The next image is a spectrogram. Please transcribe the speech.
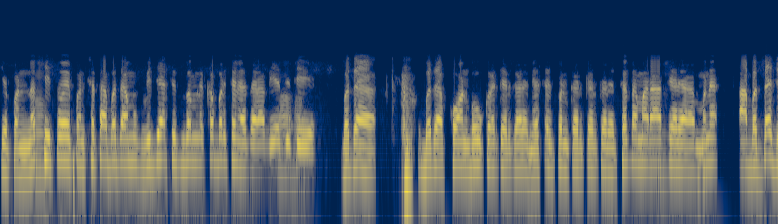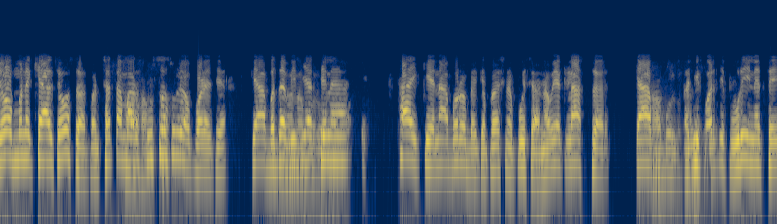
કે પણ નથી તોય પણ છતાં બધા અમુક વિદ્યાર્થી તો તમને ખબર છે ને અત્યારે આ બેથી બધા બધા ફોન બહુ કર કર કરે મેસેજ પણ કર કર કરે. છતાં મારા અત્યારે મને આ બધા જવાબ મને ખ્યાલ છે સર. પણ છતાં મારે શું. પૂછો શું લેવો પડે છે કે આ બધા વિદ્યાર્થીને થાય કે ના બરોબર કે પ્રશ્ન પૂછે. હવે એક લાસ્ટ સર કે આ હજી ભરતી પૂરી નથી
